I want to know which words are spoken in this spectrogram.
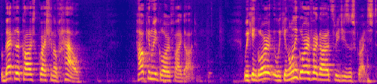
But back to the question of how. How can we glorify God? We can, we can only glorify God through Jesus Christ.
